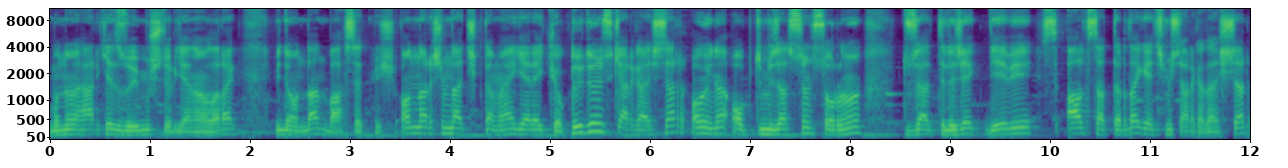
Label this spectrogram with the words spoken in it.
Bunu herkes duymuştur genel olarak. Bir de ondan bahsetmiş. Onları şimdi açıklamaya gerek yok. Duydunuz ki arkadaşlar oyuna optimizasyon sorunu düzeltilecek diye bir alt satırda geçmiş arkadaşlar.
